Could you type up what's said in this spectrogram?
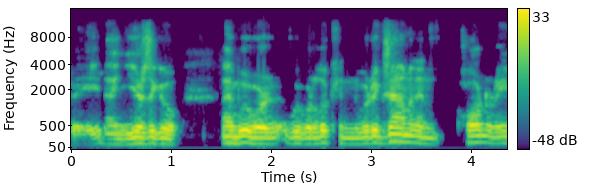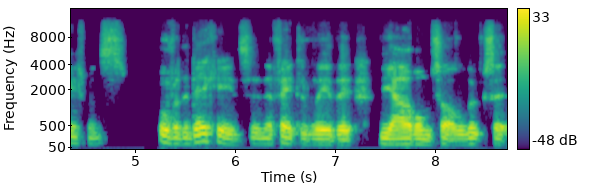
eight, nine years ago. And we were we were looking, we were examining horn arrangements over the decades, and effectively the the album sort of looks at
